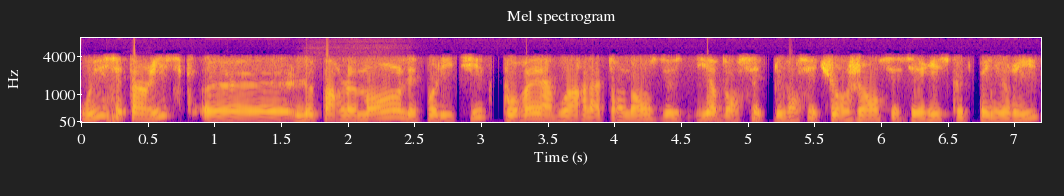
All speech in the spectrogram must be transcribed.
Oui, c'est un risque. Euh, le Parlement, les politiques pourraient avoir la tendance de se dire, devant cette urgence et ces risques de pénurie,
